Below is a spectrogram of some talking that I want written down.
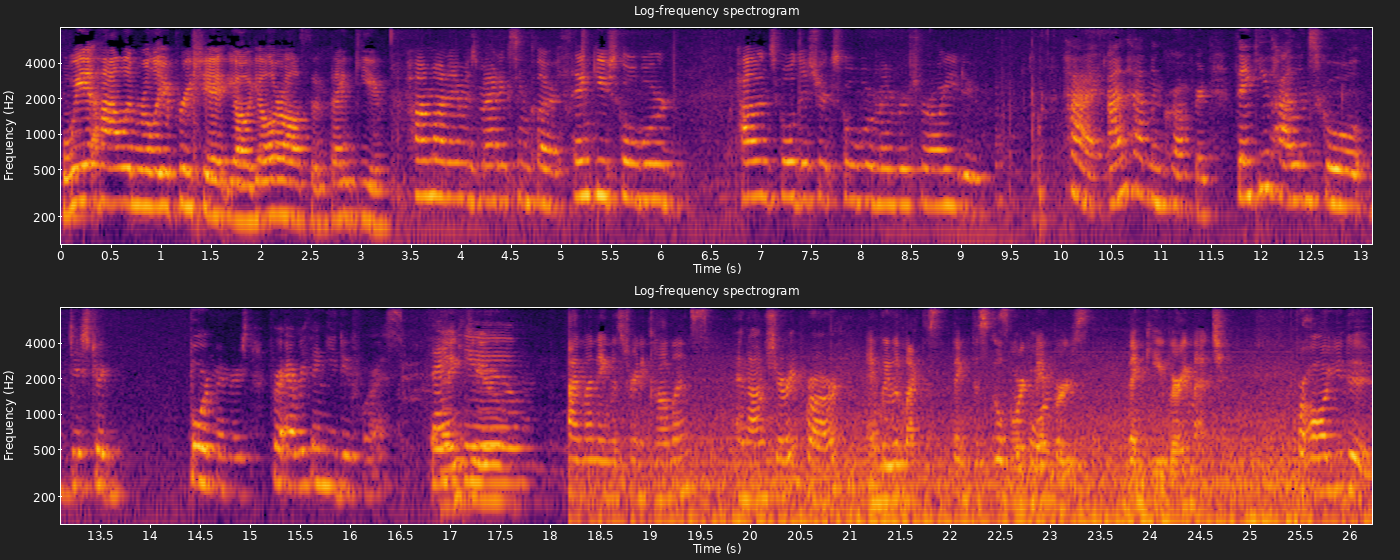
We at Highland really appreciate y'all. Y'all are awesome. Thank you. Hi, my name is Maddox Sinclair. Thank you, school board, Highland School District school board members for all you do. Hi, I'm Hadlin Crawford. Thank you, Highland School District board members, for everything you do for us. Thank, Thank you. you. Hi, my name is Trina Collins. And I'm Sherry Pryor. And we would like to thank the school, school board, board members. Thank you very much. For all you do.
